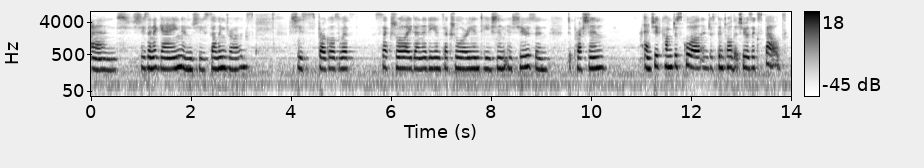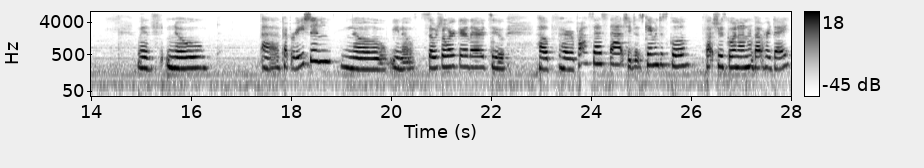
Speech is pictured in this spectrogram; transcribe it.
and she's in a gang and she's selling drugs. She struggles with sexual identity and sexual orientation issues and depression. And she'd come to school and just been told that she was expelled with no uh, preparation, no, you know, social worker there to help her process that. She just came into school, thought she was going on about her day.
